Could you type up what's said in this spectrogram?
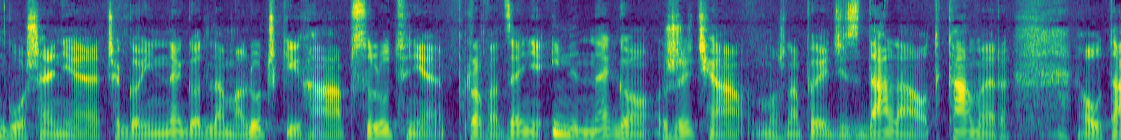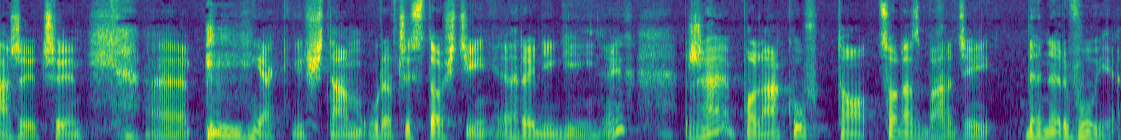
głoszenie czego innego dla maluczkich, a absolutnie prowadzenie innego życia, można powiedzieć, z dala od kamer, ołtarzy czy e, jakichś tam uroczystości religijnych, że Polaków to coraz bardziej denerwuje.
